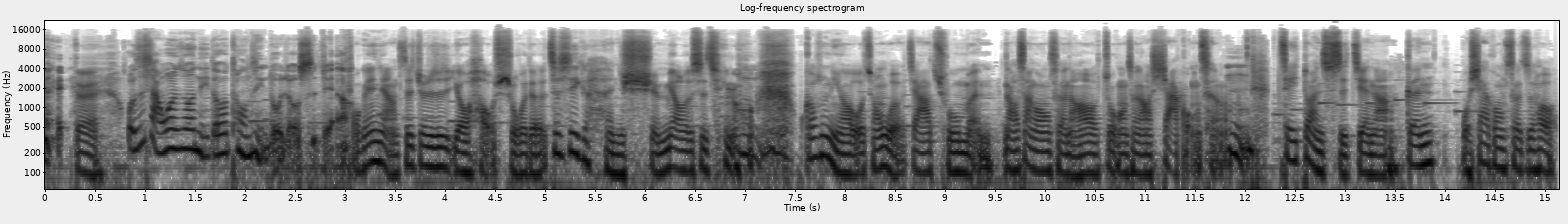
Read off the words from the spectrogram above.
对对，我是想问说，你都通勤多久时间啊？我跟你讲，这就是有好说的，这是一个很玄妙的事情哦。嗯、我告诉你哦，我从我家出门，然后上公车，然后坐公车，然后下公车，嗯，这一段时间啊，跟我下公车之后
